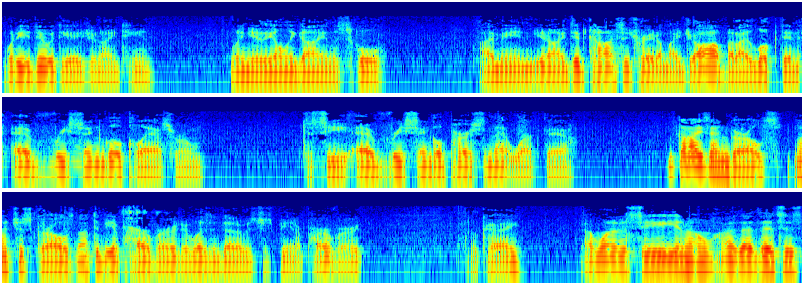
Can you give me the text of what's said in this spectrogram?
What do you do at the age of nineteen when you're the only guy in the school? I mean, you know, I did concentrate on my job, but I looked in every single classroom to see every single person that worked there. Guys and girls, not just girls, not to be a pervert. It wasn't that I was just being a pervert. Okay. I wanted to see, you know, this is,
